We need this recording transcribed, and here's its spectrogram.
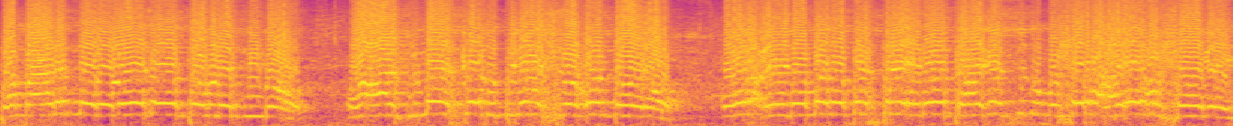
damaanad nololeed oo dowladnimo oo caafimaadkoodu bilaash noqon doono oo ciidamada barta inoo taagan siduu musharaxayagu sheegay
